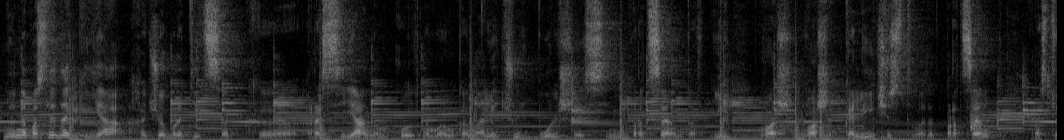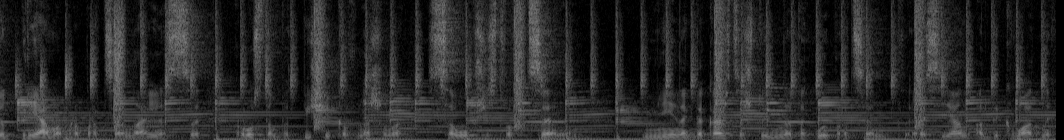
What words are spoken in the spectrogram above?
Ну и напоследок я хочу обратиться к россиянам, коих на моем канале чуть больше 7%. И ваше, ваше количество, этот процент растет прямо пропорционально с ростом подписчиков нашего сообщества в целом. Мне иногда кажется, что именно такой процент россиян адекватных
